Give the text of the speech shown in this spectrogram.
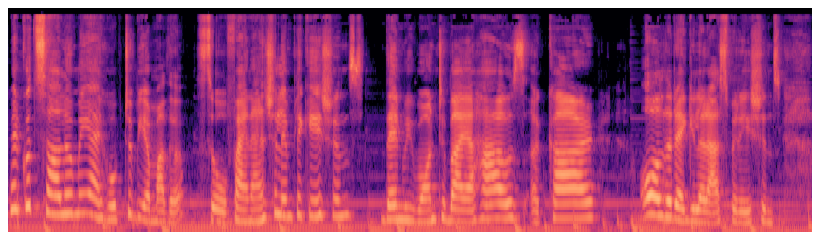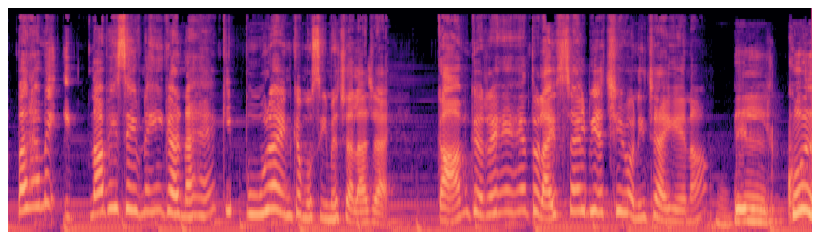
फिर कुछ सालों में I hope to be a mother so financial implications then we want to buy a house a car all the regular aspirations पर हमें इतना भी सेव नहीं करना है कि पूरा इनकम उसी में चला जाए। काम कर रहे हैं तो लाइफस्टाइल भी अच्छी होनी चाहिए ना? बिल्कुल।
